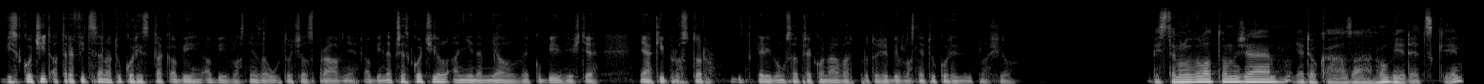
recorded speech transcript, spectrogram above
vyskočit a trefit se na tu kořist tak, aby, aby vlastně zaútočil správně. Aby nepřeskočil ani neměl jakoby ještě nějaký prostor, který by musel překonávat, protože by vlastně tu kořist vyplašil. Vy jste mluvil o tom, že je dokázáno vědecky,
